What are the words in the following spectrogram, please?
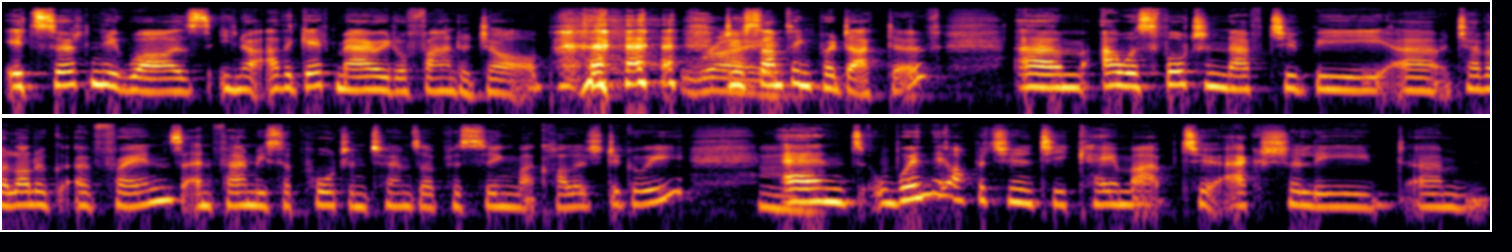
it certainly was, you know, either get married or find a job, right. do something productive. Um, I was fortunate enough to be uh, to have a lot of uh, friends and family support in terms of pursuing my college degree. Hmm. And when the opportunity came up to actually um,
